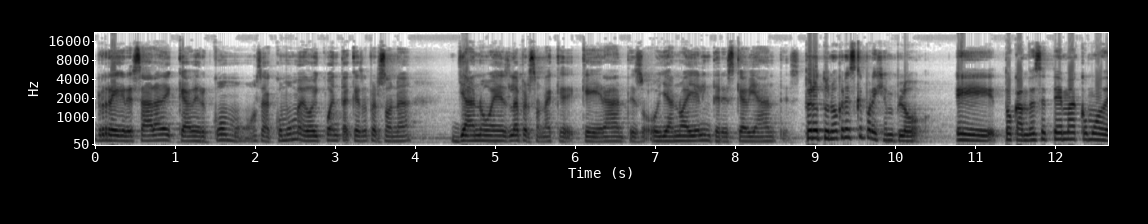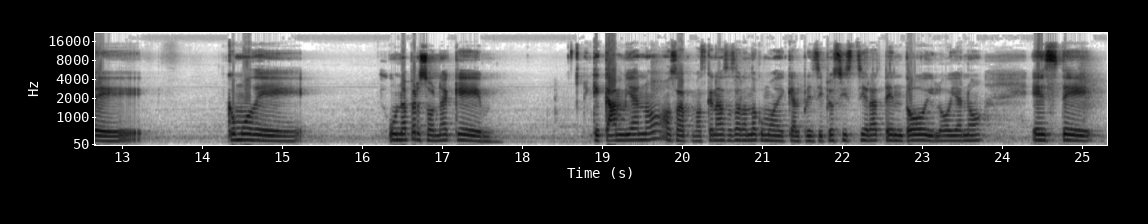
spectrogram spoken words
regresar a de que a ver cómo, o sea, cómo me doy cuenta que esa persona ya no es la persona que, que era antes o ya no hay el interés que había antes. Pero tú no crees que, por ejemplo, eh, tocando ese tema como de, como de una persona que, que cambia, ¿no? O sea, más que nada estás hablando como de que al principio sí, era atento y luego ya no. Este,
